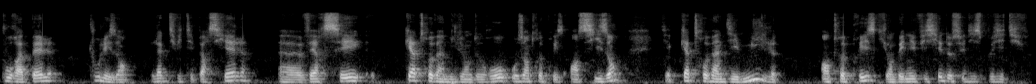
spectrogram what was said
pour rappel, tous les ans, l'activité partielle versait 80 millions d'euros aux entreprises. En six ans, il y a 90 000 entreprises qui ont bénéficié de ce dispositif.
